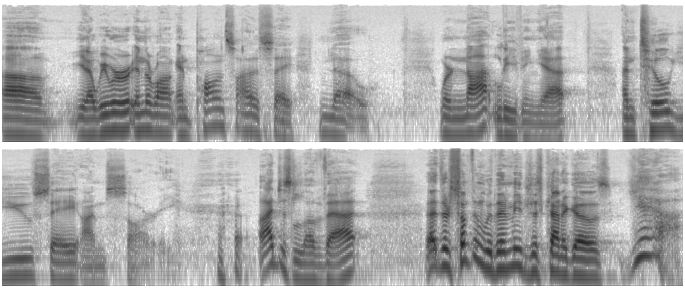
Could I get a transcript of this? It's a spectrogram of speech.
Uh, you know, we were in the wrong. And Paul and Silas say, No, we're not leaving yet until you say, I'm sorry. I just love that. There's something within me just kind of goes, Yeah,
